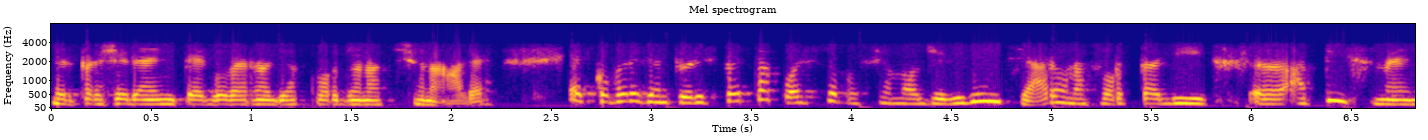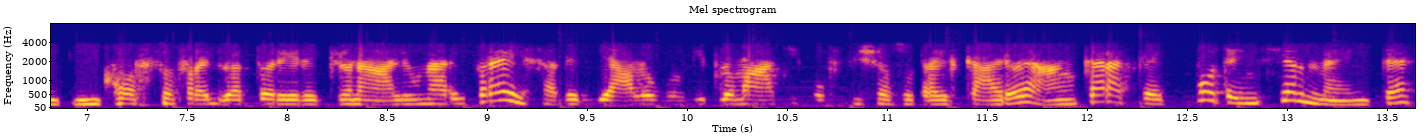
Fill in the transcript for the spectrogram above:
del precedente governo di accordo nazionale. Ecco, per esempio, rispetto a questo possiamo oggi evidenziare una sorta di eh, appeasement in corso fra i due attori regionali, una ripresa del dialogo diplomatico ufficioso tra il Cairo e Ankara che potenzialmente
